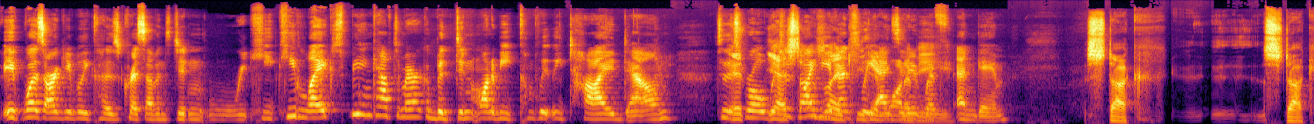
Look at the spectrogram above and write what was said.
it was arguably because Chris Evans didn't re- he he liked being Captain America, but didn't want to be completely tied down to this it, role, which yeah, is why he like eventually he exited with Endgame. Stuck, stuck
